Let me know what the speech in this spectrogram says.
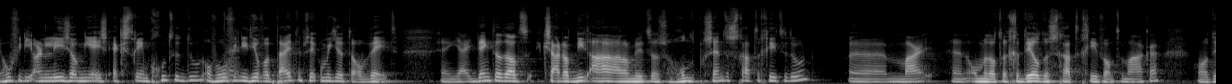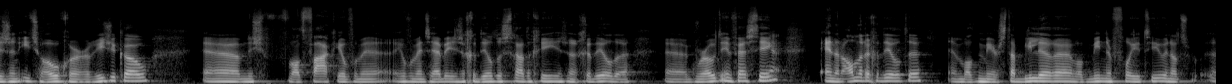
hoef je die analyse ook niet eens extreem goed te doen, of hoef je niet heel veel tijd te besteden, omdat je het al weet. En ja, ik denk dat dat, ik zou dat niet aanraden om dit als 100% een strategie te doen. Uh, maar en om er dat een gedeelde strategie van te maken. Want het is een iets hoger risico. Ehm, dus wat vaak heel veel, heel veel mensen hebben is een gedeelde strategie, is een gedeelde growth investing. En een andere gedeelte, een wat meer stabielere, wat minder volatiel, en dat is uh,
